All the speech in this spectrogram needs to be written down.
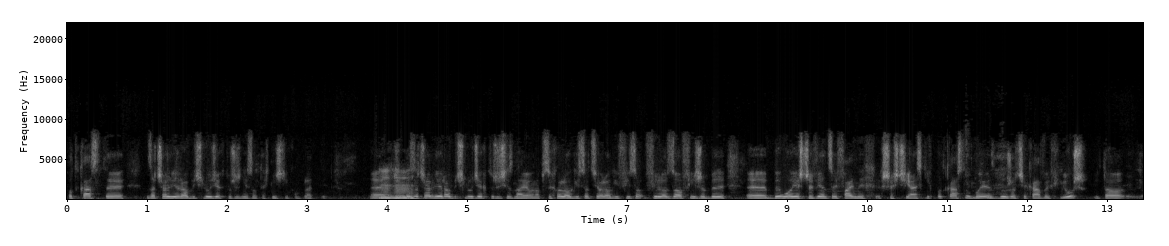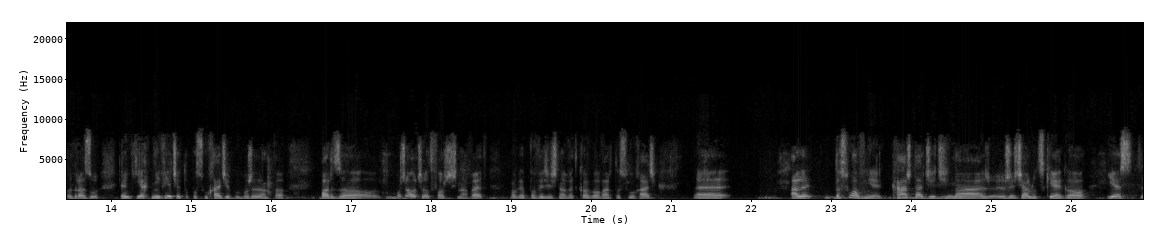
podcasty zaczęli robić ludzie, którzy nie są techniczni kompletnie. E, Mhm. Żeby zaczęli robić ludzie, którzy się znają na psychologii, socjologii, filozofii, żeby było jeszcze więcej fajnych chrześcijańskich podcastów, bo jest dużo ciekawych już i to od razu, jak, jak nie wiecie, to posłuchajcie, bo może nam to bardzo, może oczy otworzyć nawet, mogę powiedzieć nawet kogo warto słuchać, E, ale dosłownie każda dziedzina ży- życia ludzkiego jest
